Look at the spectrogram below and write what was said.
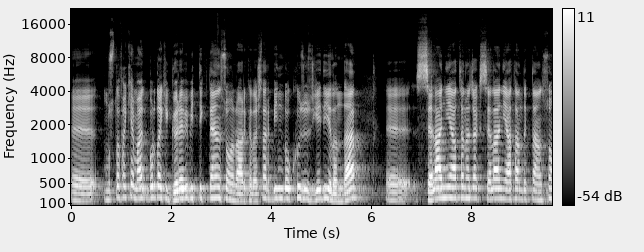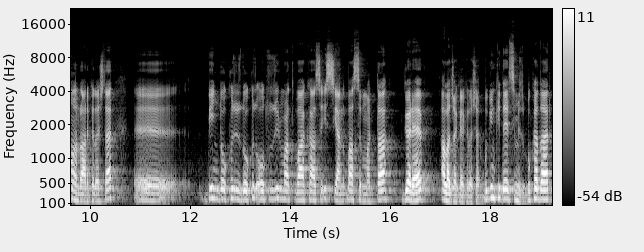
Ee, Mustafa Kemal buradaki görevi bittikten sonra arkadaşlar 1907 yılında e, Selanik'e atanacak. Selanik'e atandıktan sonra arkadaşlar e, 1909 31 Mart vakası isyanı bastırmakta görev alacak arkadaşlar. Bugünkü dersimiz bu kadar.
